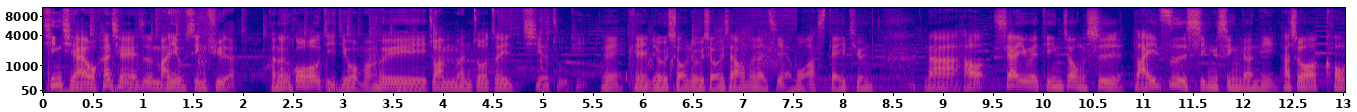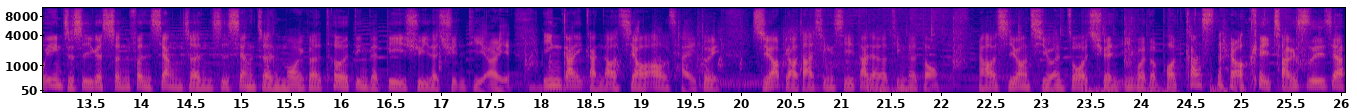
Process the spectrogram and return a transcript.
听起来我看起来也是蛮有兴趣的。可能过后几集我们会专门做这一期的主题，对，可以留守留守一下我们的节目啊，Stay tuned。那好，下一位听众是来自星星的你，他说口音只是一个身份象征，是象征某一个特定的地区的群体而已，应该感到骄傲才对。只要表达清晰，大家都听得懂。然后希望启文做全英文的 podcast，然后可以尝试一下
